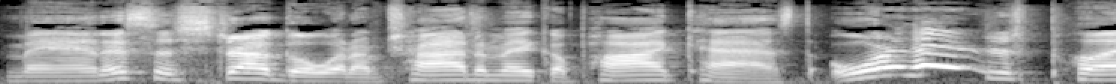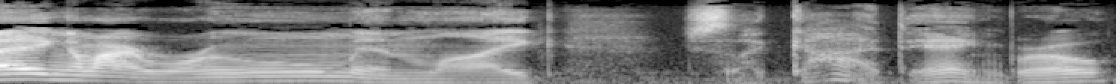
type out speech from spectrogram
man, it's a struggle when I'm trying to make a podcast, or they're just playing in my room and like, just like, God dang, bro.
